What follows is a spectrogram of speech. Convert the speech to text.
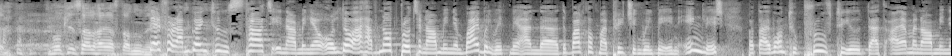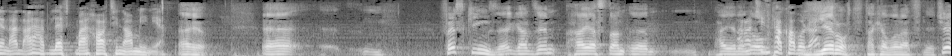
եմ։ Հոգիս ալ Հայաստանում եմ։ Therefore, I'm going to start in Armenia, although I have not brought an Armenian Bible with me, and uh, the bulk of my preaching will be in English, but I want to prove to you that I am an Armenian and I have left my heart in Armenia. Այո։ Ը, First Kings-ը գարձեմ Հայաստան ը, հայերենով Առաջին թագավորը։ երրորդ թակավորածն է, չէ՞։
